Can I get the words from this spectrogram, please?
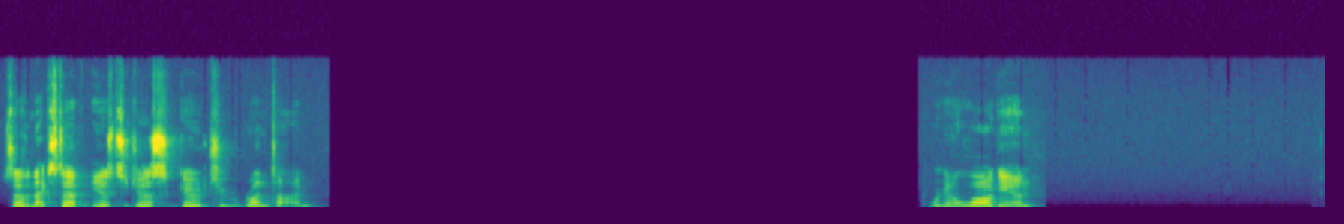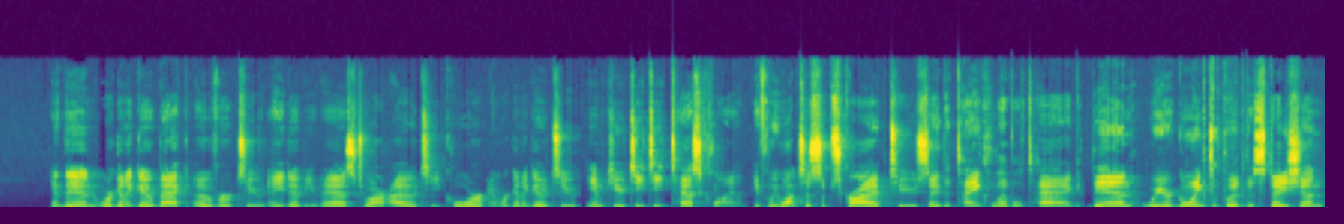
So the next step is to just go to runtime. We're going to log in. And then we're going to go back over to AWS to our IoT core and we're going to go to MQTT test client. If we want to subscribe to say the tank level tag, then we are going to put the station,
